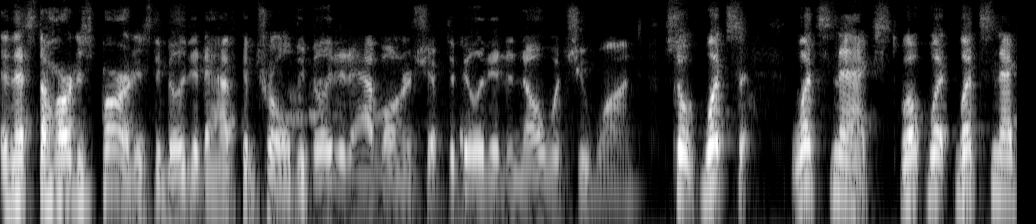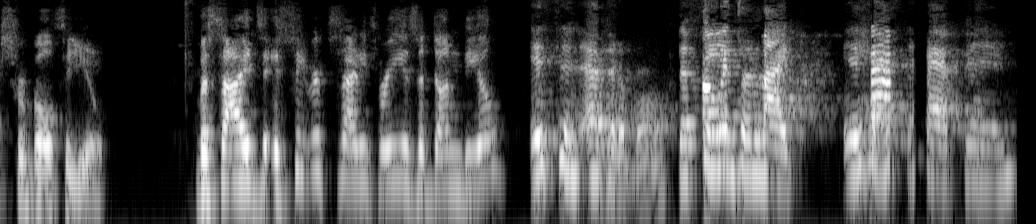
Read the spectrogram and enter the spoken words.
and that's the hardest part is the ability to have control the ability to have ownership the ability to know what you want so what's what's next? What what what's next for both of you? Besides is secret society 3 is a done deal? It's inevitable. The oh, fans are like it has to happen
